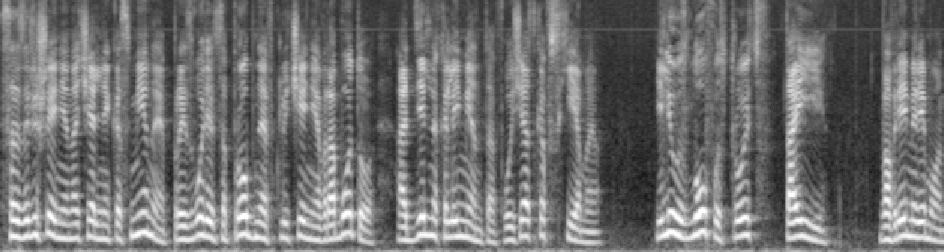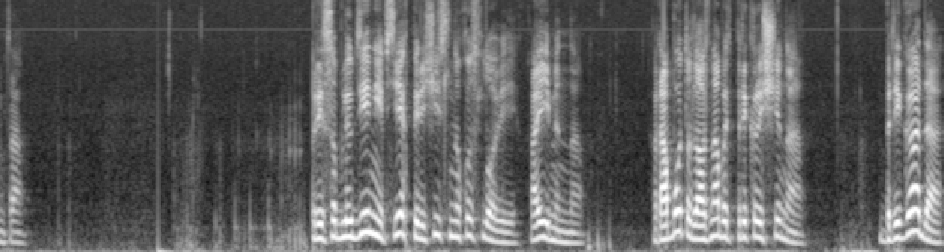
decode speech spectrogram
с разрешения начальника смены производится пробное включение в работу отдельных элементов участков схемы или узлов устройств ТАИ во время ремонта. При соблюдении всех перечисленных условий, а именно, работа должна быть прекращена, бригада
